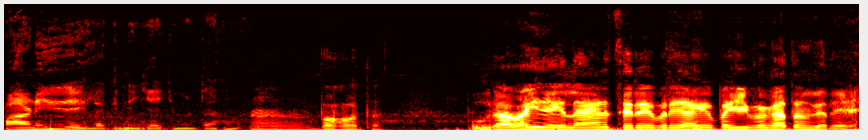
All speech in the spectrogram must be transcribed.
ਪਾਣੀ ਦੀ ਦੇਖ ਲੈ ਕਿੰਨੀ ਜੱਜਮੈਂਟ ਹੈ ਹਾਂ। ਹਾਂ ਬਹੁਤ। ਪੂਰਾ ਬਾਈ ਦੇਖ ਲੈਣ ਤੇਰੇ ਪਰੇ ਆ ਕੇ ਪਹੀ ਖਤਮ ਕਰਿਆ।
